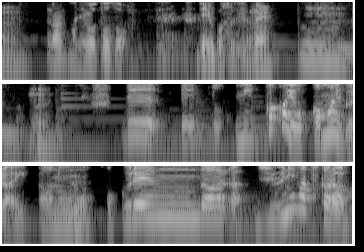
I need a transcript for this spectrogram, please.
うん。な何事ぞ。っていうことですよね。うん。うん。で、えっと、3日か4日前ぐらい、あの、国連がら12月から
